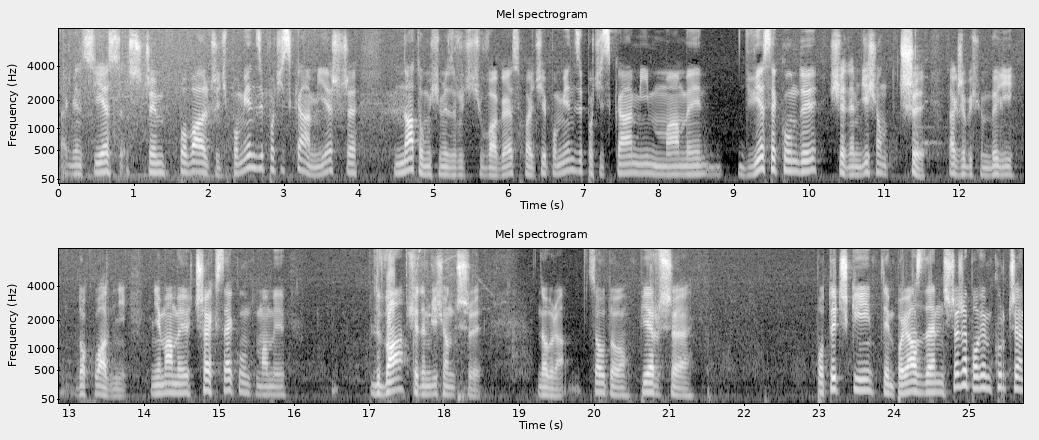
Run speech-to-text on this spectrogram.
Tak więc jest z czym powalczyć. Pomiędzy pociskami jeszcze na to musimy zwrócić uwagę. Słuchajcie, pomiędzy pociskami mamy 2 sekundy 73. Tak, żebyśmy byli dokładni. Nie mamy 3 sekund, mamy 2,73. Dobra, są to pierwsze potyczki tym pojazdem. Szczerze powiem, kurczę,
